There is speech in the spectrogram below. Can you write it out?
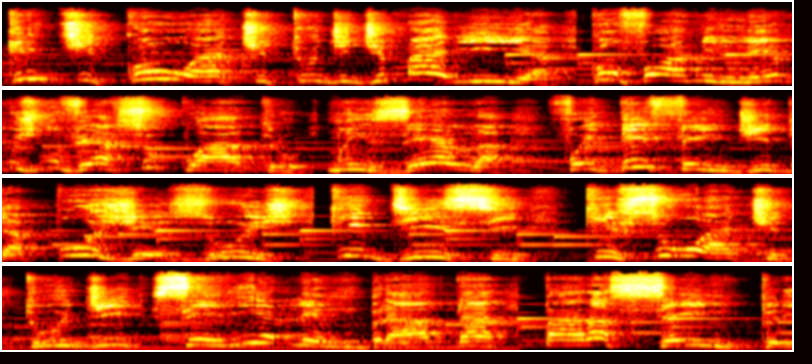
criticou a atitude de Maria, conforme lemos no verso 4, mas ela foi defendida por Jesus, que disse que sua atitude seria lembrada para sempre,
